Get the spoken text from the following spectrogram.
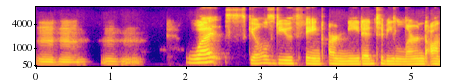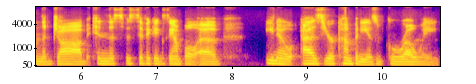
Mm-hmm. Mm-hmm. What skills do you think are needed to be learned on the job in the specific example of, you know, as your company is growing?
